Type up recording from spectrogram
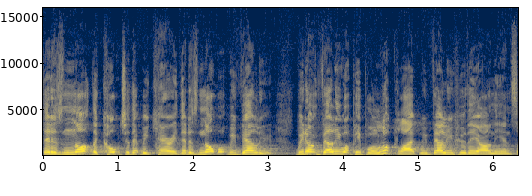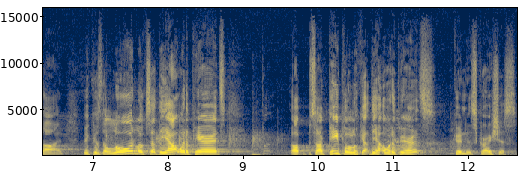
That is not the culture that we carry. That is not what we value. We don't value what people look like, we value who they are on the inside. Because the Lord looks at the outward appearance. Oh, sorry, people look at the outward appearance. Goodness gracious.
